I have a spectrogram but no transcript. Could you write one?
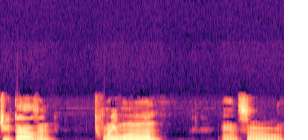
2021. And so,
